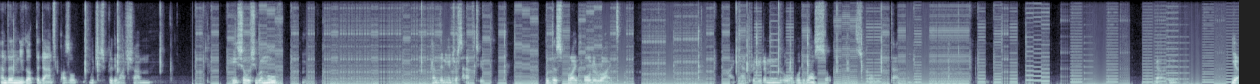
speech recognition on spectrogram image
And then you got the dance puzzle, which is pretty much um, he shows you a move, and then you just have to put the sprite order right. I can't really remember what, what it was, so yeah,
